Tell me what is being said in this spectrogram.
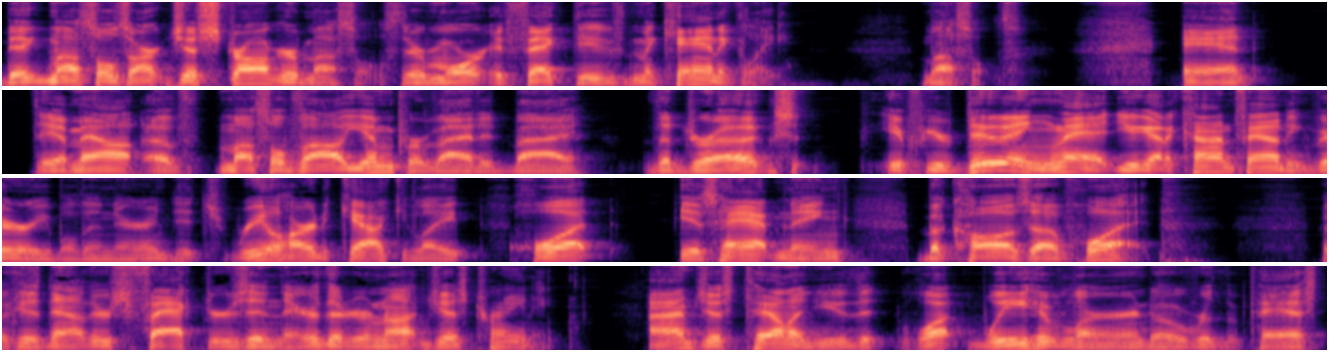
Big muscles aren't just stronger muscles, they're more effective mechanically muscles. And the amount of muscle volume provided by the drugs if you're doing that, you got a confounding variable in there, and it's real hard to calculate what is happening because of what. Because now there's factors in there that are not just training. I'm just telling you that what we have learned over the past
